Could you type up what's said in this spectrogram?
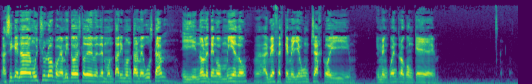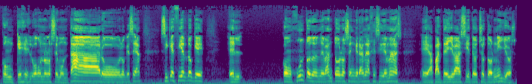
Así que nada, muy chulo, porque a mí todo esto de desmontar y montar me gusta y no le tengo miedo. Hay veces que me llevo un chasco y, y me encuentro con que con que luego no lo sé montar o lo que sea. Sí que es cierto que el conjunto donde van todos los engranajes y demás, eh, aparte de llevar 7-8 tornillos,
